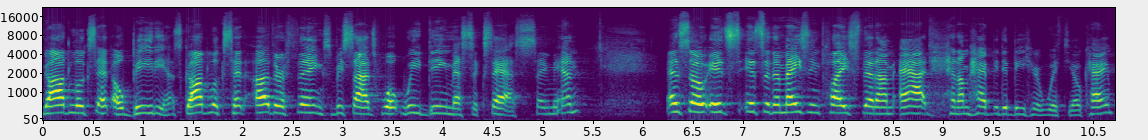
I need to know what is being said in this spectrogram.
God looks at obedience. God looks at other things besides what we deem as success. Amen? And so it's, it's an amazing place that I'm at, and I'm happy to be here with you, okay?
